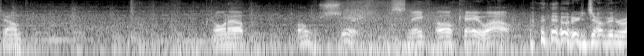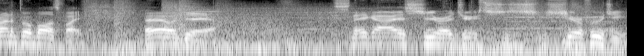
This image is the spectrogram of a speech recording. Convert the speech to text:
Jump. Going up. Oh, shit. Snake. Okay, wow. We're jumping right into a boss fight. Hell yeah. Snake Eyes Sh Shirafuji.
